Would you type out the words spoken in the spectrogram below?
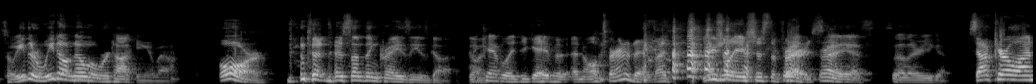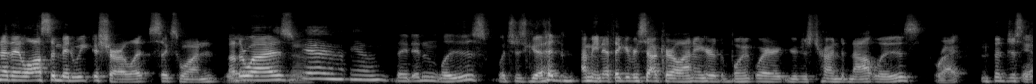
So either we don't know what we're talking about, or there's something crazy is going. I can't on. believe you gave an alternative. I, usually it's just the Right, first. Right, Yes. So there you go. South Carolina, they lost in midweek to Charlotte, 6 1. Yeah, Otherwise, yeah. yeah, yeah, they didn't lose, which is good. I mean, I think if you're South Carolina, you're at the point where you're just trying to not lose. Right. just Yeah.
